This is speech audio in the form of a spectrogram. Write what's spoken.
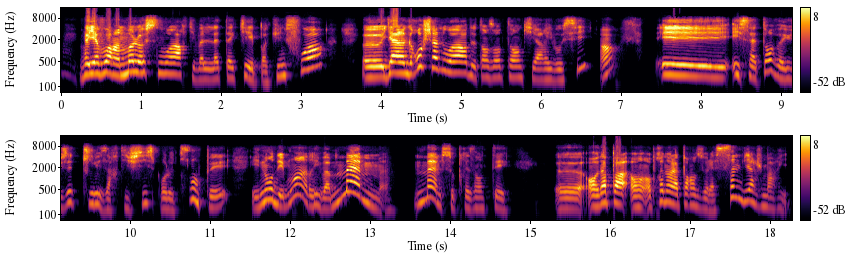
Il va y avoir un molosse noir qui va l'attaquer, pas qu'une fois. Euh, il y a un gros chat noir de temps en temps qui arrive aussi. Hein et, Satan va user tous les artifices pour le tromper. Et non des moindres, il va même, même se présenter euh, en, en, prenant l'apparence de la Sainte Vierge Marie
